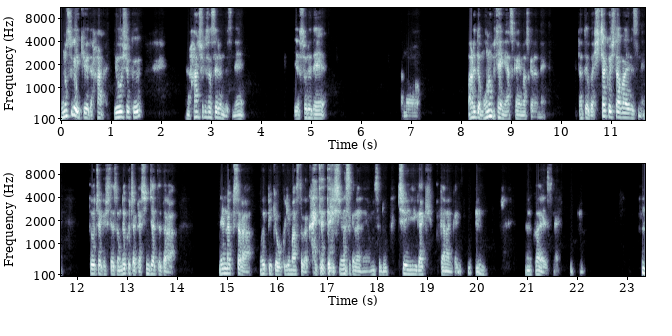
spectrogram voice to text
ものすごい勢いでは養殖、繁殖させるんですね。いや、それで、あの、まるで物みたいに扱いますからね。例えば試着した場合ですね。到着して、その猫ちゃんが死んじゃってたら、連絡したらもう一匹送りますとか書いてあったりしますからね。その注意書きかなんかに。怖いですね。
